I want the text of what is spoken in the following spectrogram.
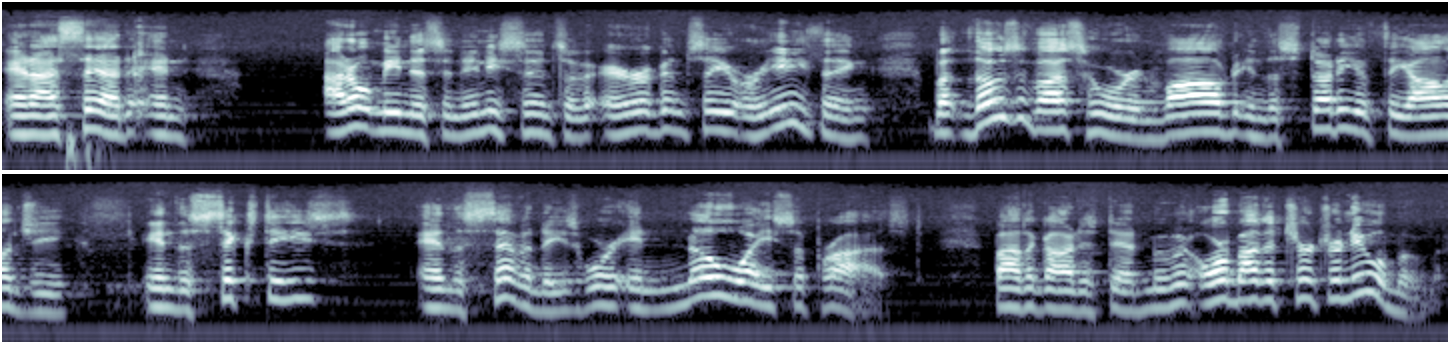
And I said, and I don't mean this in any sense of arrogancy or anything, but those of us who were involved in the study of theology in the 60s and the 70s were in no way surprised by the God is Dead movement or by the church renewal movement.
